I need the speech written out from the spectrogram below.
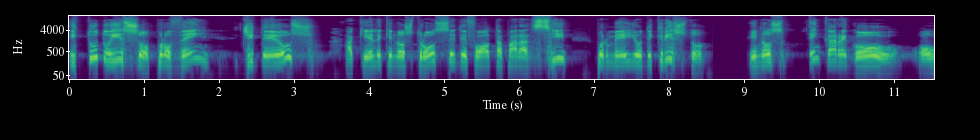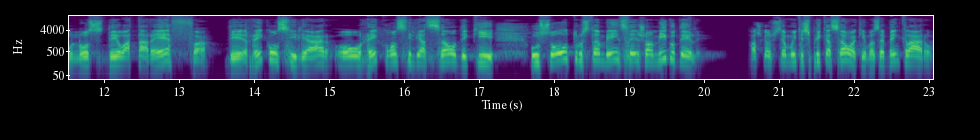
"E tudo isso provém de Deus, aquele que nos trouxe de volta para si por meio de Cristo e nos encarregou ou nos deu a tarefa de reconciliar ou reconciliação de que os outros também sejam amigos dele. Acho que não precisa muita explicação aqui, mas é bem claro.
